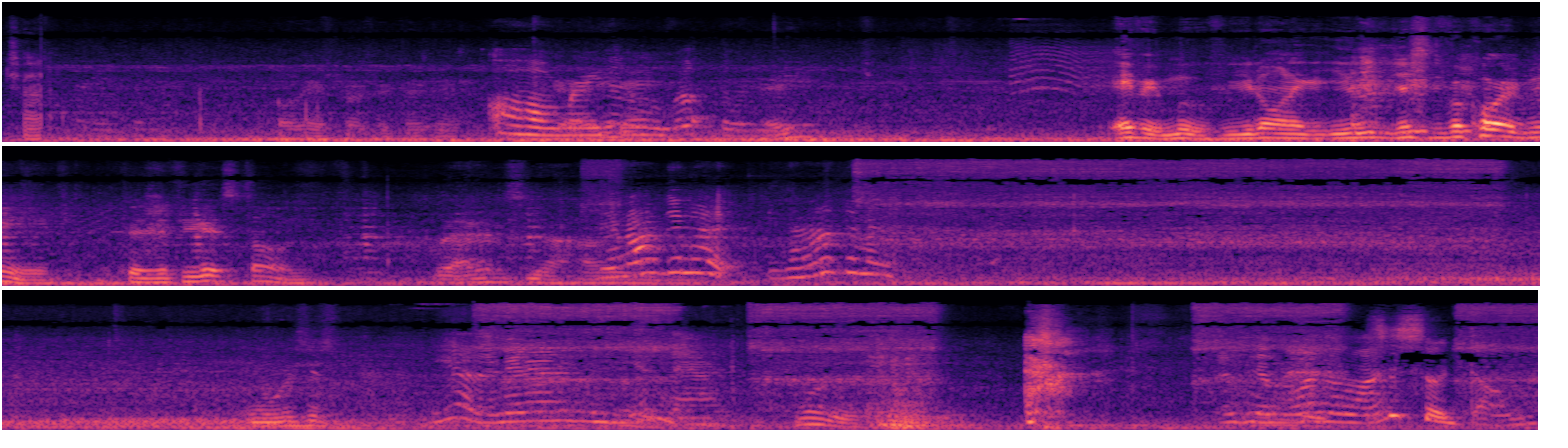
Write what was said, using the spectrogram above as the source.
Chat. Okay, perfect. Okay. Oh, right there. Ready? Avery, move. You don't want to. get You just record me, because if you get stoned. Wait, I gotta see how. They're not gonna. They're not gonna. You know, where's this? Yeah, they may not even be in there. What is Is it one on one? This is so dumb.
